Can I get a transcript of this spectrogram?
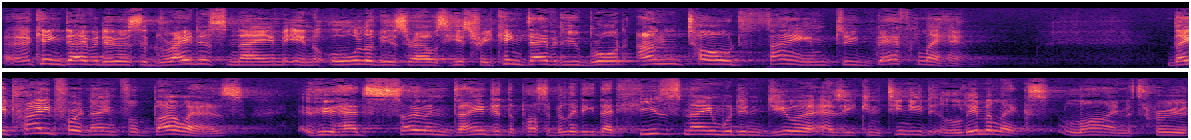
Uh, King David, who is the greatest name in all of Israel's history. King David, who brought untold fame to Bethlehem. They prayed for a name for Boaz, who had so endangered the possibility that his name would endure as he continued Elimelech's line through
